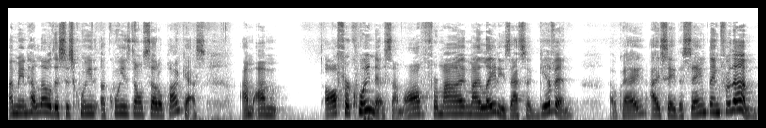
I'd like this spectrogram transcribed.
I mean, hello, this is Queen a Queens Don't Settle podcast. I'm I'm all for queenness. I'm all for my my ladies. That's a given. Okay? I say the same thing for them.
